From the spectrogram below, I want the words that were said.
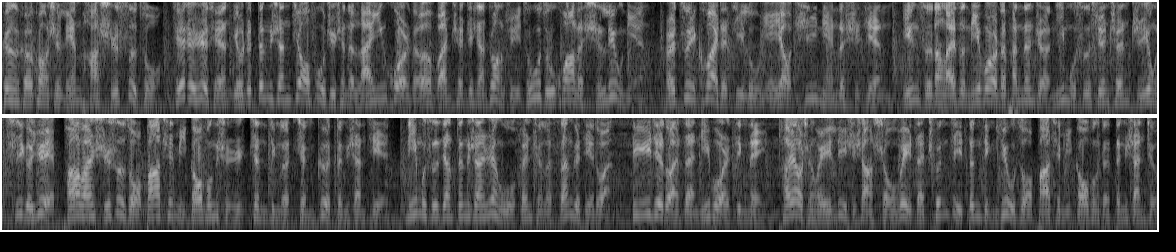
更何况是连爬十四座。截止日前，有着登山教父之称的莱茵霍尔德完成这项壮举，足足花了十六年，而最快的记录也要七年的时间。因此，当来自尼泊尔的攀登者尼姆斯宣称只用七个月爬完十四座八千米高峰时，震惊了整个登山界。尼姆斯将登山任务分成了三个阶段：第一阶段在尼泊尔境内，他要成为历史上首位在春季登顶六座八千米高峰的登山者；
